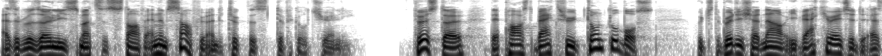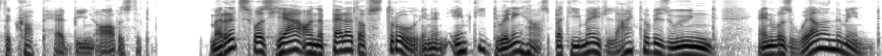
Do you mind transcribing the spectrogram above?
as it was only Smuts's staff and himself who undertook this difficult journey. First, though, they passed back through Tontelbos, which the British had now evacuated as the crop had been harvested. Maritz was here on a pallet of straw in an empty dwelling house, but he made light of his wound and was well on the mend.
